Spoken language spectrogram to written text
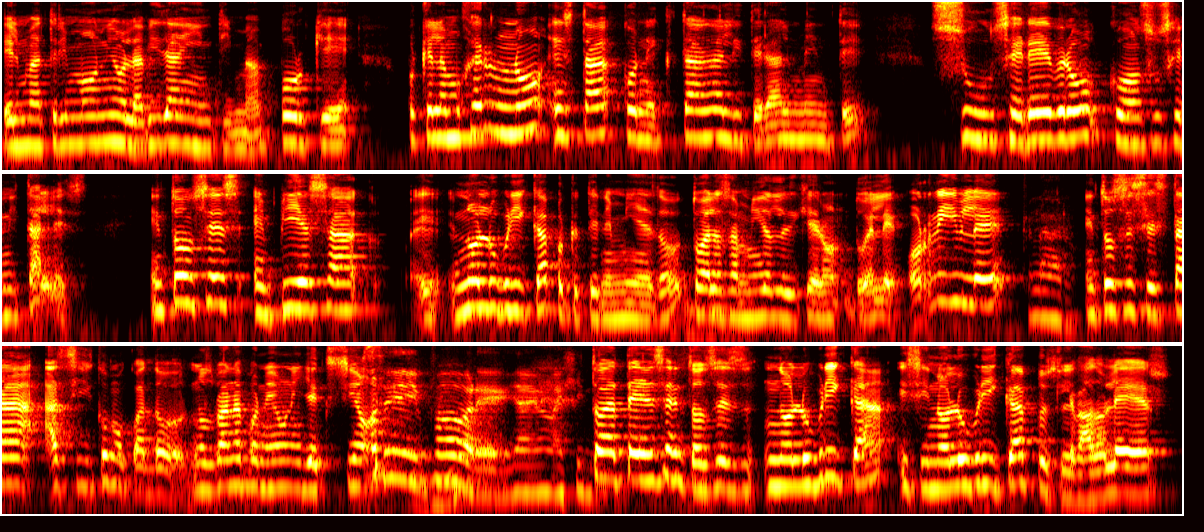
el matrimonio, la vida íntima, porque, porque la mujer no está conectada literalmente su cerebro con sus genitales. Entonces empieza, eh, no lubrica porque tiene miedo. Todas las amigas le dijeron, duele horrible. Claro. Entonces está así como cuando nos van a poner una inyección. Sí, pobre, ya me imagino. Toda tensa, entonces no lubrica y si no lubrica, pues le va a doler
